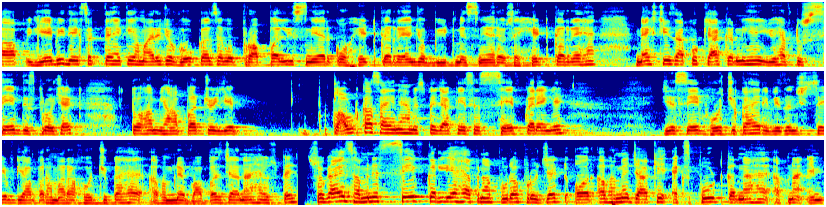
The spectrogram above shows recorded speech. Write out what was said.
आप ये भी देख सकते हैं कि हमारे जो वोकल्स है, वो प्रॉपरली स्नेयर को हिट कर रहे हैं। जो बीट में स्नेयर है, उसे हिट कर रहे हैं। नेक्स्ट चीज़ आपको क्या करनी है? You have to save this project तो हम यहाँ पर जो ये क्लाउड का साइन है, हम इस पर जाके इसे सेव करेंगे। ये सेव हो चुका है रिवीजन सेव्ड यहाँ पर हमारा हो चुका है, अब हमने वापस जाना है उस पर सो गाइज़ हमने सेव कर लिया है अपना पूरा प्रोजेक्ट और अब हमें जाके एक्सपोर्ट करना है अपना एम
